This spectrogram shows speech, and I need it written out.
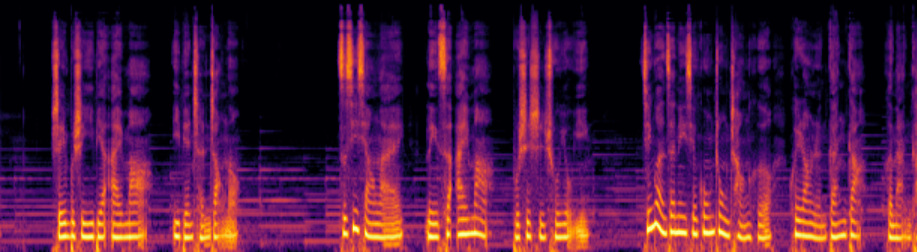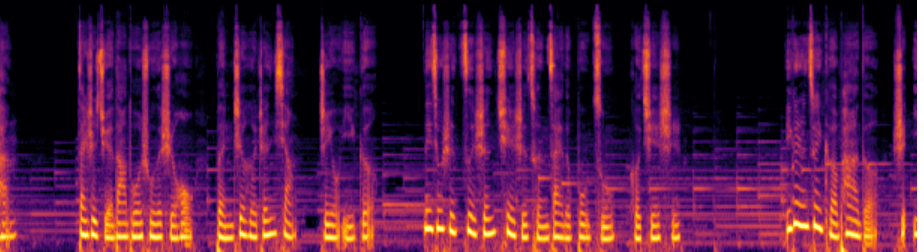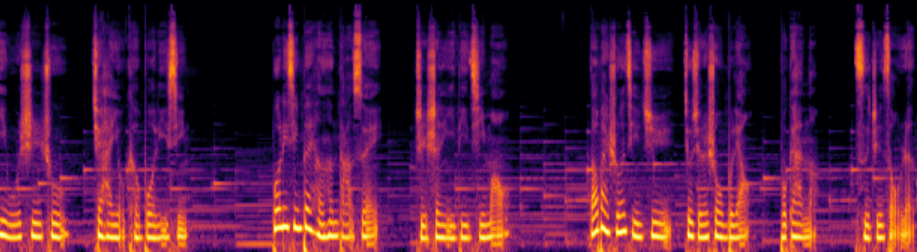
谁不是一边挨骂一边成长呢？仔细想来，哪次挨骂不是事出有因？尽管在那些公众场合会让人尴尬和难堪，但是绝大多数的时候，本质和真相。只有一个，那就是自身确实存在的不足和缺失。一个人最可怕的是一无是处，却还有颗玻璃心。玻璃心被狠狠打碎，只剩一地鸡毛。老板说几句就觉得受不了，不干了，辞职走人。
